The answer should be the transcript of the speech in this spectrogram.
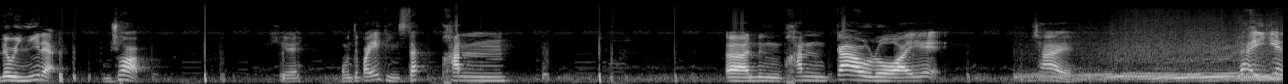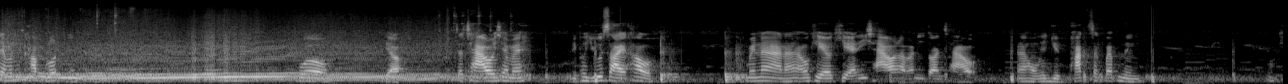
เร็วอย่างนี้แหละ ผมชอบ โอเค ผมจะไปให้ถึงสักพันเอ่อหนึ่งพันเก้าร้อยใช่ แล้วไอ้เหี้ยเนี่ยมันขับรถเนี่ยว้าว เดี๋ยว จะเช้าใช่ไหมหรือพายุทรายเข้า ไม่น่านะ โอเค โอเค อันนี้เช้านะครับ อันนี้ตอนเช้า นะผมจะหยุดพักสักแป๊บหนึ่งโอเค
